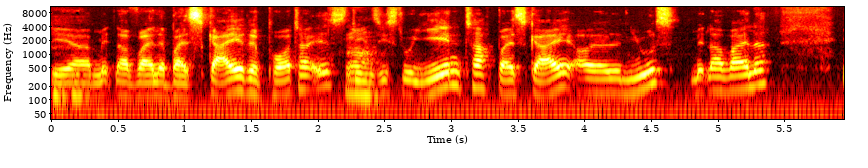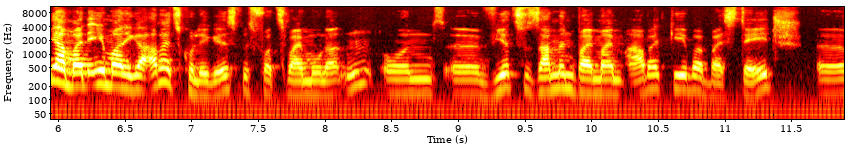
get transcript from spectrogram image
der mhm. mittlerweile bei Sky Reporter ist. Wow. Den siehst du jeden Tag bei Sky äh, News mittlerweile. Ja, mein ehemaliger Arbeitskollege ist bis vor zwei Monaten und äh, wir zusammen bei meinem Arbeitgeber bei Stage, äh,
